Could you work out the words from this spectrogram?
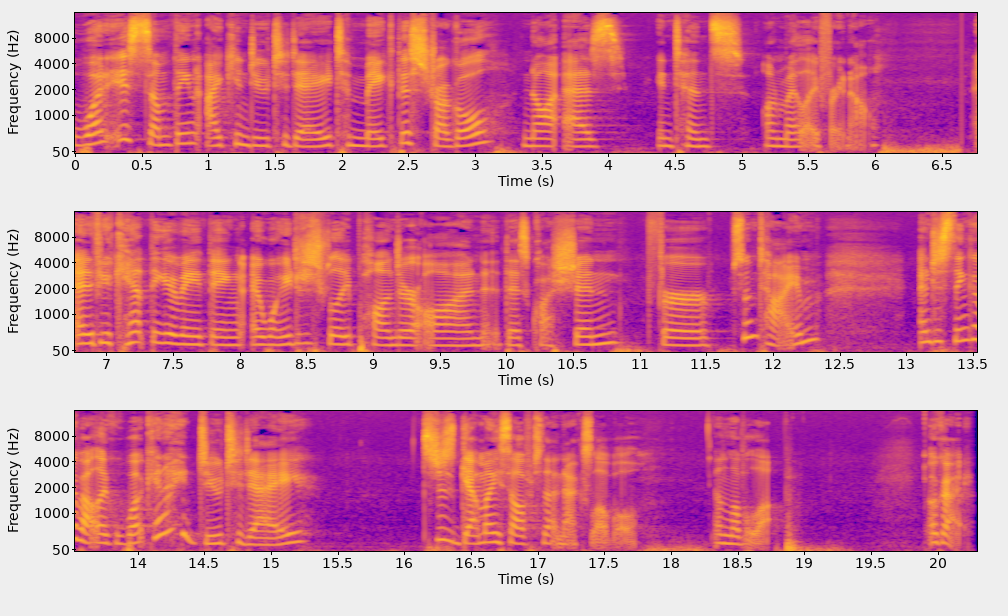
what is something I can do today to make this struggle not as intense on my life right now? And if you can't think of anything, I want you to just really ponder on this question for some time and just think about like what can I do today to just get myself to that next level and level up. Okay.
